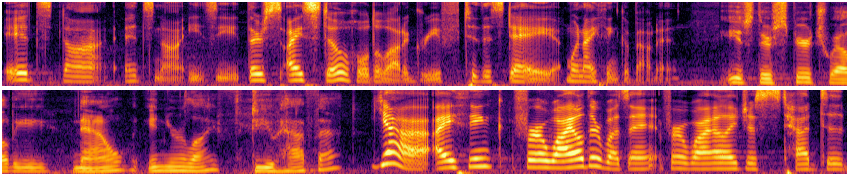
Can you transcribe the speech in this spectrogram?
it's not it's not easy. There's I still still hold a lot of grief to this day when I think about it. Is there spirituality now in your life? Do you have that? Yeah, I think for a while there wasn't. For a while, I just had to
